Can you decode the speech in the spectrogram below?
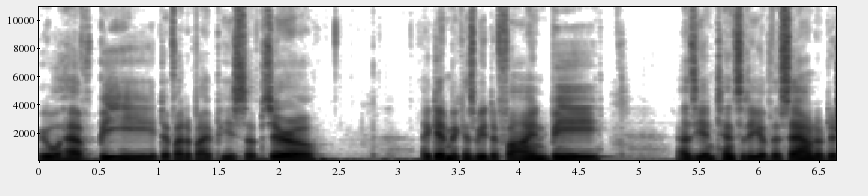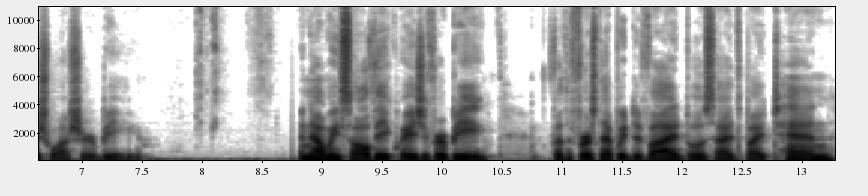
we will have b divided by p sub 0, again because we define b as the intensity of the sound of dishwasher b. And now we solve the equation for b. For the first step, we divide both sides by 10,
